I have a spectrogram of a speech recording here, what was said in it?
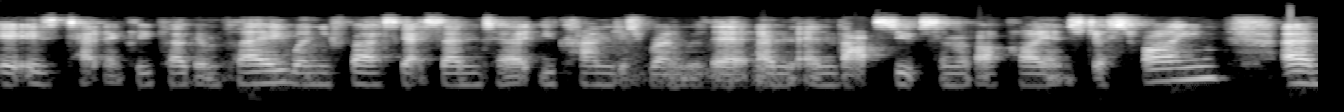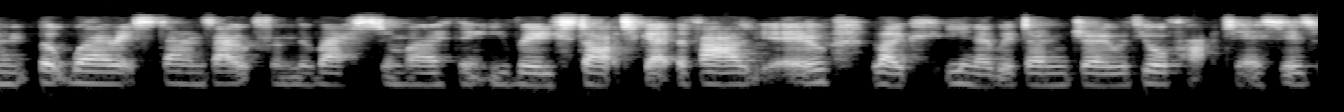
it is technically plug and play. When you first get Senta, you can just run with it, and, and that suits some of our clients just fine. Um, but where it stands out from the rest, and where I think you really start to get the value, like you know we've done Jo with your practice, is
